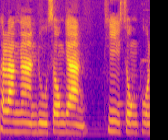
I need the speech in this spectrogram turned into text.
พลังงานอยู่สองอย่างที่ทรงผล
